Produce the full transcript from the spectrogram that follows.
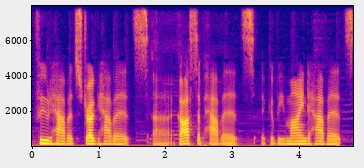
food habits, drug habits, uh, gossip habits. It could be mind habits.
